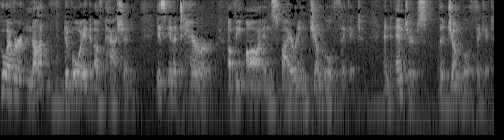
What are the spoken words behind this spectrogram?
whoever not devoid of passion, is in a terror of the awe inspiring jungle thicket and enters the jungle thicket.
